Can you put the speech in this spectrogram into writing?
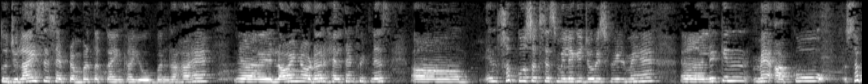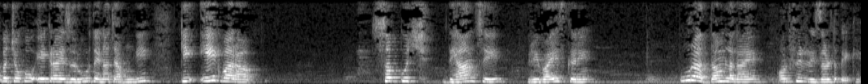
तो जुलाई से सितंबर तक का इनका योग बन रहा है। Law and order health and fitness इन सबको सक्सेस मिलेगी जो इस फ़ील्ड में है। आ, लेकिन मैं आपको सब बच्चों को एक राय ज़रूर देना चाहूँगी कि एक बार आप सब कुछ ध्यान से रिवाइज करें पूरा दम लगाएँ और फिर रिज़ल्ट देखें।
